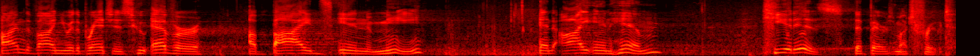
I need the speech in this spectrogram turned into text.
I'm the vine, you are the branches. Whoever abides in me, and I in him, he it is that bears much fruit.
